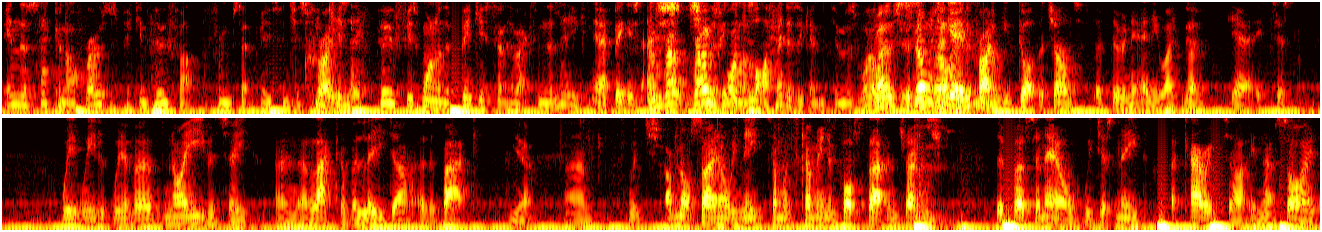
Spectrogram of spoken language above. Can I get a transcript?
in the second half, Rose was picking Huth up from set piece and just Crazy. thinking Huth is one of the biggest centre backs in the league. Yeah. Biggest and and Ro- Rose won a lot of headers against him as well. Rose As long as you get in front, you've got the chance of, of doing it anyway. But Yeah. yeah, it's just we, we we have a naivety and a lack of a leader at the back. Yeah. um, which I'm not saying oh we need someone to come in and boss that and change the personnel. We just need a character in that side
